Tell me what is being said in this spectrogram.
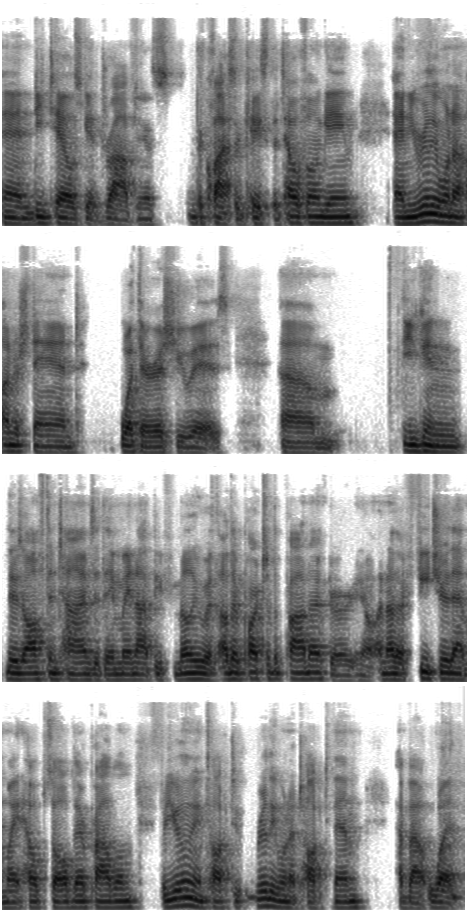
and details get dropped. And it's the classic case of the telephone game and you really want to understand what their issue is. Um, you can there's often times that they may not be familiar with other parts of the product or you know another feature that might help solve their problem but you really want to talk to really want to talk to them about what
